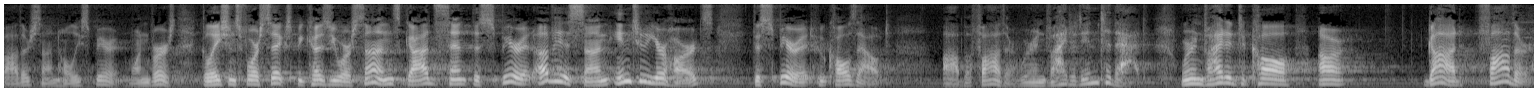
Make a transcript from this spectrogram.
Father, Son, Holy Spirit. One verse. Galatians 4 6, because you are sons, God sent the Spirit of His Son into your hearts, the Spirit who calls out, Abba, Father. We're invited into that. We're invited to call our God Father,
